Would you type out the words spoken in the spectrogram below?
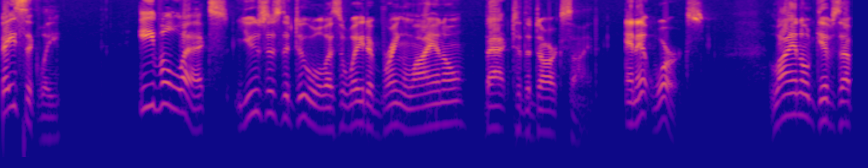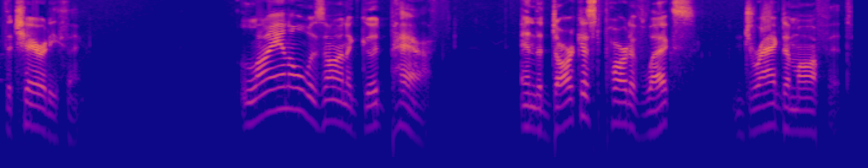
Basically, Evil Lex uses the duel as a way to bring Lionel back to the dark side, and it works. Lionel gives up the charity thing. Lionel was on a good path, and the darkest part of Lex dragged him off it.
